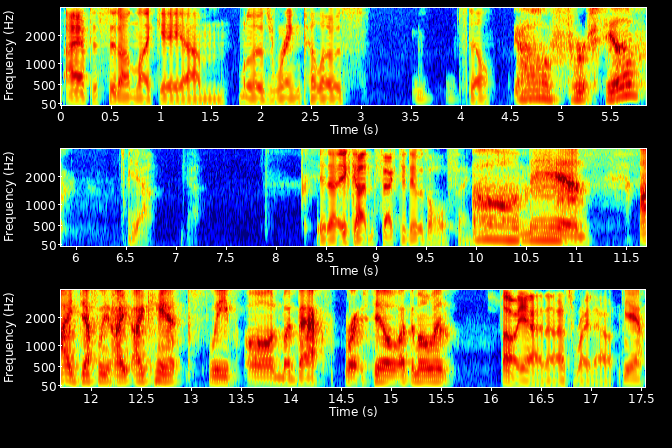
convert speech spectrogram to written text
I have to sit on like a um one of those ring pillows. Still, Oh, for still. yeah, yeah. It uh, it got infected. It was a whole thing. Oh man, I definitely I I can't sleep on my back right still at the moment. Oh yeah, no, that's right out. Yeah.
